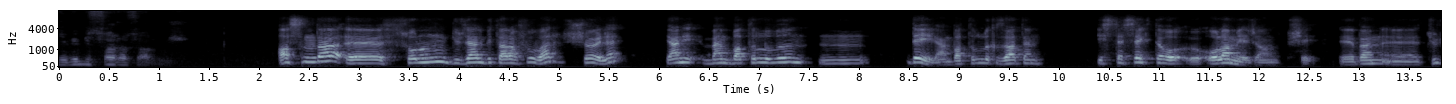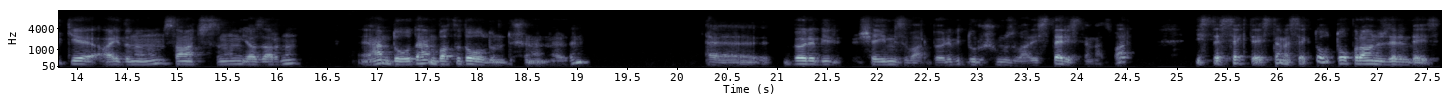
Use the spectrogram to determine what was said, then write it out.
gibi bir soru sormuş. Aslında e, sorunun güzel bir tarafı var. Şöyle, yani ben batılılığın değil, yani batılılık zaten istesek de olamayacağımız bir şey. E, ben e, Türkiye aydınının, sanatçısının, yazarının e, hem doğuda hem batıda olduğunu düşünenlerden. Böyle bir şeyimiz var, böyle bir duruşumuz var, ister istemez var. İstesek de istemesek de o toprağın üzerindeyiz.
